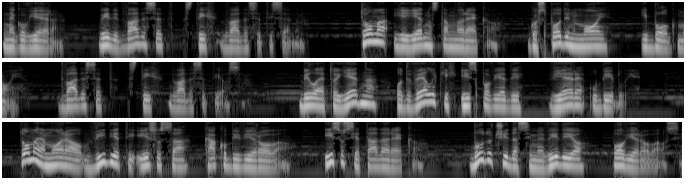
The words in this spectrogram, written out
nego vjeran. Vidi 20 stih 27. Toma je jednostavno rekao, gospodin moj i Bog moj. 20 stih 28. Bila je to jedna od velikih ispovjedi vjere u Bibliji. Toma je morao vidjeti Isusa kako bi vjerovao. Isus je tada rekao, budući da si me vidio, povjerovao si.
